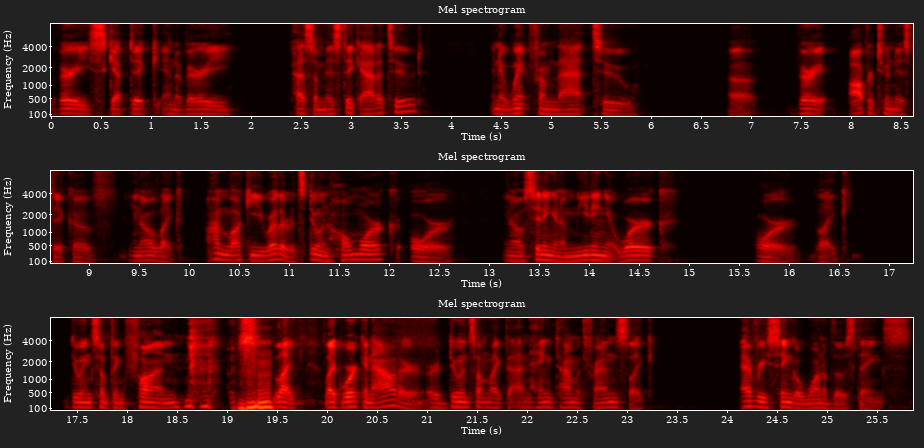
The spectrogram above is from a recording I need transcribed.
a very skeptic and a very pessimistic attitude, and it went from that to uh, very opportunistic of you know like I'm lucky whether it's doing homework or you know sitting in a meeting at work or like doing something fun like like working out or, or doing something like that and hanging time with friends like every single one of those things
